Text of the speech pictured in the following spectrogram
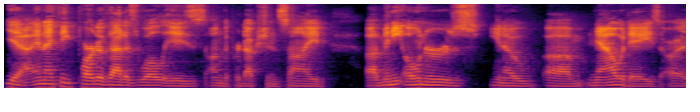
Yeah, and I think part of that as well is on the production side. Uh, many owners, you know, um, nowadays are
